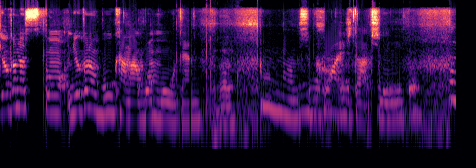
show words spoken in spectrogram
You're gonna spawn. You're gonna walk out that one more again. no. Oh, I'm surprised actually. Oh.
